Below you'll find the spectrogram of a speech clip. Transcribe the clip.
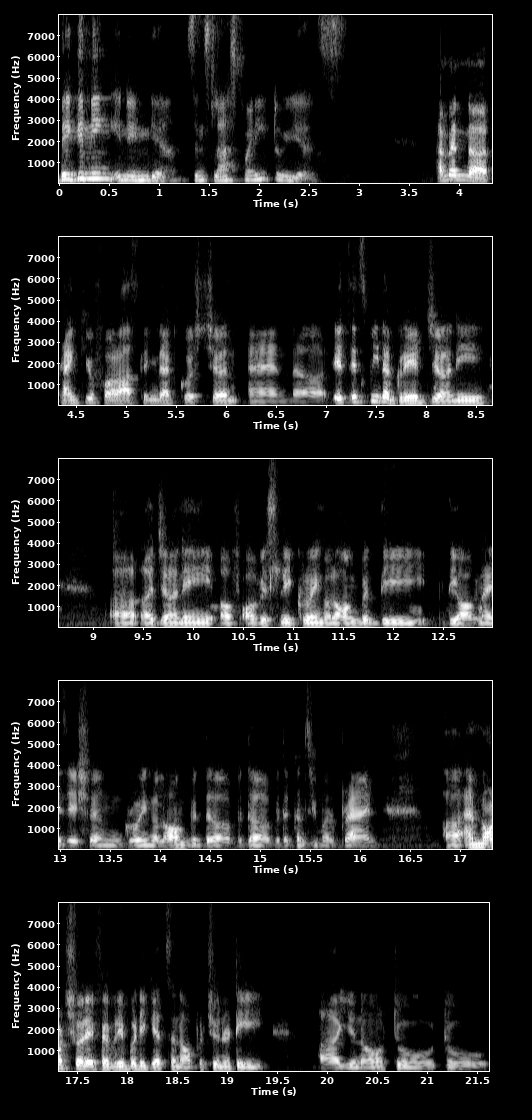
beginning in India since last 22 years? I mean, uh, thank you for asking that question. And uh, it, has been a great journey, uh, a journey of obviously growing along with the the organization, growing along with the with the with the consumer brand, uh, i'm not sure if everybody gets an opportunity uh, you know to to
